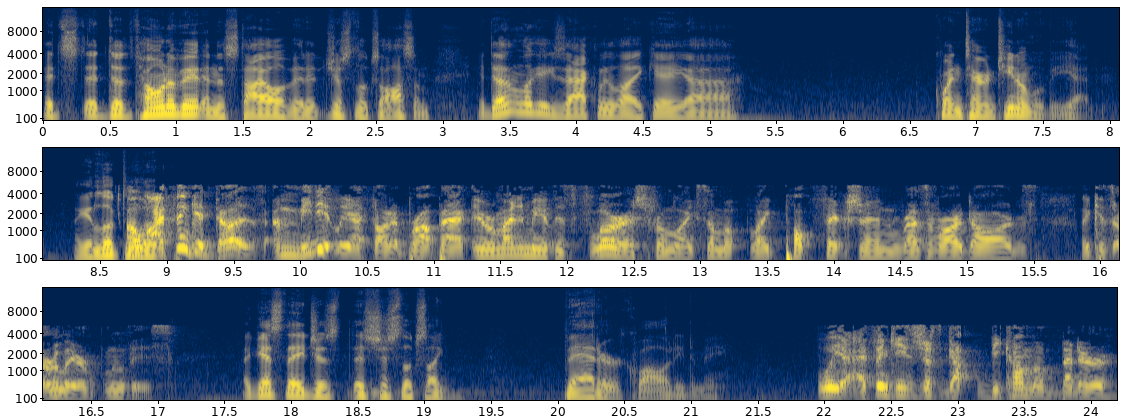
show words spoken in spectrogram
It's it, the tone of it and the style of it. It just looks awesome. It doesn't look exactly like a uh, Quentin Tarantino movie yet. Like it looked. Oh, I think it does. Immediately, I thought it brought back. It reminded me of his flourish from like some like Pulp Fiction, Reservoir Dogs, like his earlier movies. I guess they just. This just looks like better quality to me. Well, yeah, I think he's just got become a better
